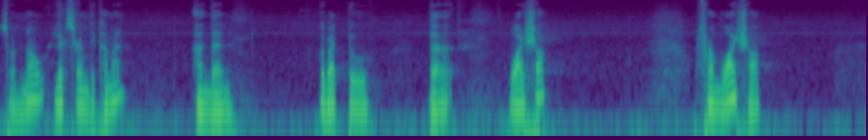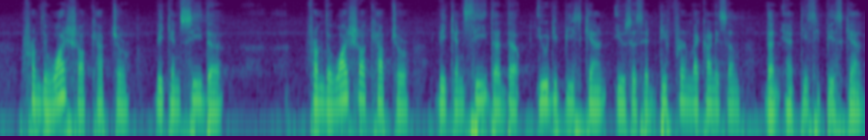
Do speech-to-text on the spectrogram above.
So now let's run the command and then go back to the Wireshark from Wireshark from the Wireshark capture we can see the from the Wireshark capture we can see that the UDP scan uses a different mechanism than a TCP scan.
